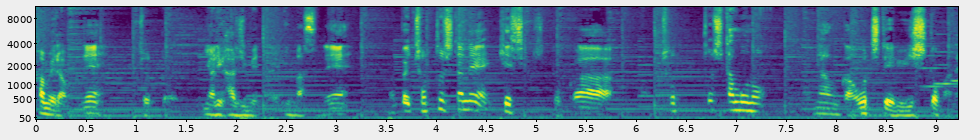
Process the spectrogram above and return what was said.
カメラもね、ちょっとやり始めていますね。やっぱりちょっとしたね、景色とか、ちょっとしたもの、なんか落ちている石とかね、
